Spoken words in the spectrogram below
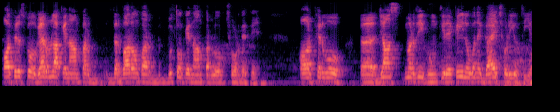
اور پھر اس کو غیر اللہ کے نام پر، درباروں پر، بتوں کے نام پر لوگ چھوڑ دیتے ہیں۔ اور پھر وہ جہاں مرضی گھومتی رہے کئی لوگوں نے گائے چھوڑی ہوتی ہے۔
